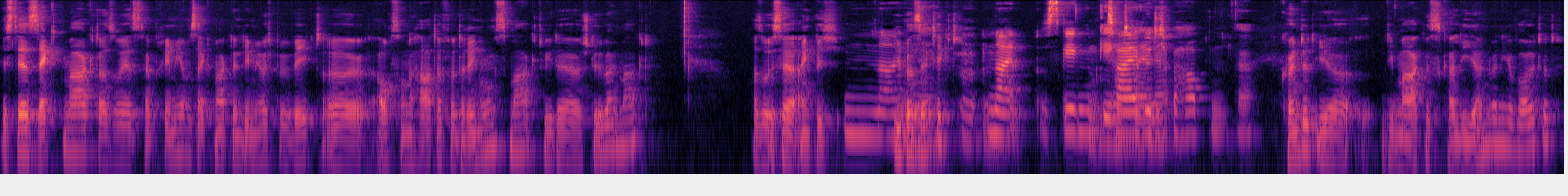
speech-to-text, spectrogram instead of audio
Ist der Sektmarkt, also jetzt der Premium-Sektmarkt, in dem ihr euch bewegt, äh, auch so ein harter Verdrängungsmarkt wie der Stillweinmarkt? Also ist er eigentlich Nein. übersättigt? Nein, das Gegenteil, Gegenteil würde ja. ich behaupten. Ja. Könntet ihr die Marke skalieren, wenn ihr wolltet?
